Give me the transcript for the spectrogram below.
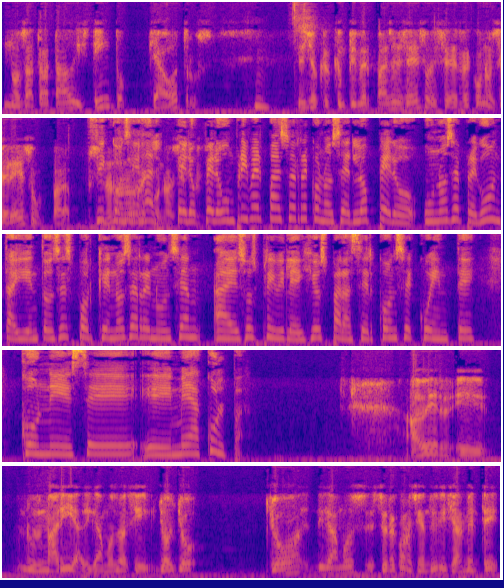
nos ha tratado distinto que a otros. Entonces yo creo que un primer paso es eso, es reconocer eso. Para, sí, concejal, pero, pues pero un primer paso es reconocerlo, pero uno se pregunta, ¿y entonces por qué no se renuncian a esos privilegios para ser consecuente con ese eh, mea culpa? A ver, eh, Luz María, digámoslo así, yo, yo, yo, digamos, estoy reconociendo inicialmente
